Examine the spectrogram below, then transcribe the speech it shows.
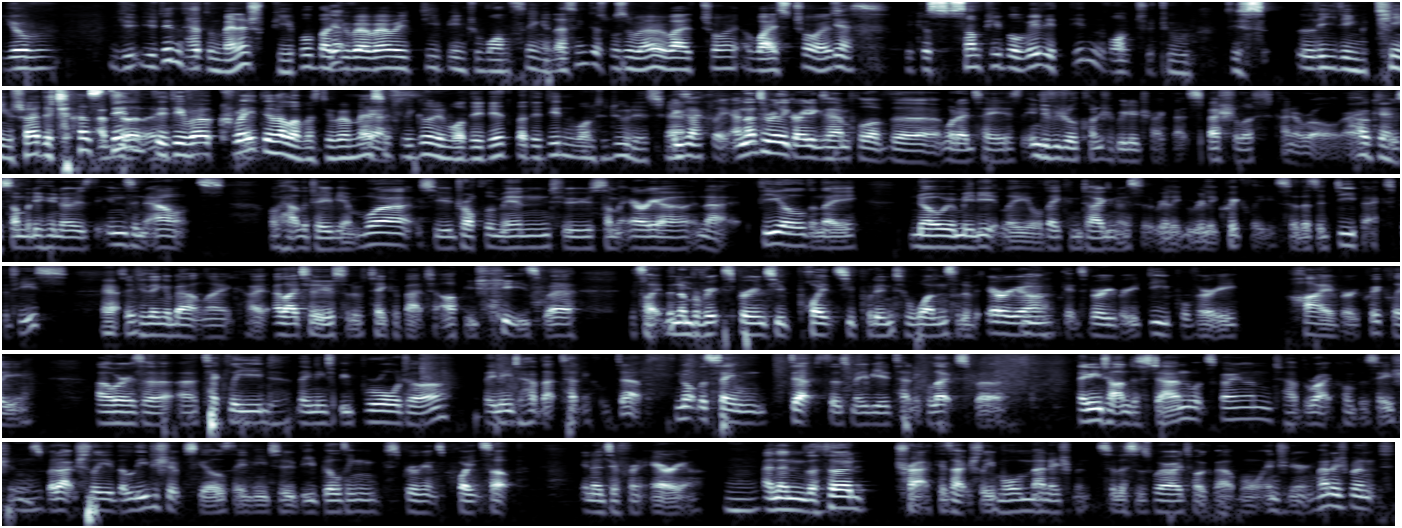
You're you, you didn't have to manage people, but yep. you were very deep into one thing. And I think this was a very wise, choi- wise choice. Yes. Because some people really didn't want to do this leading teams, right? They just Absolutely. didn't. They, they were great developers. They were massively Yes. good in what they did, but they didn't want to do this. yeah? Exactly, and that's a really great example of the what I'd say is the individual contributor track, that specialist kind of role, right? Okay. So somebody who knows the ins and outs of how the JVM works. You drop them into some area in that field, and they know immediately, or they can diagnose it really, really quickly. So there's a deep expertise. Yeah. So if you think about like, I, I like to sort of take it back to RPGs where it's like the number of experience you points you put into one sort of area gets very, very deep or very high very quickly. Uh, whereas a, a tech lead, they need to be broader. They need to have that technical depth, not the same depth as maybe a technical expert. They need to understand what's going on to have the right conversations, but actually the leadership skills they need to be building experience points up in a different area. And then the third track is actually more management. So this is where I talk about more engineering management,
